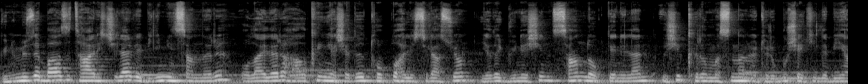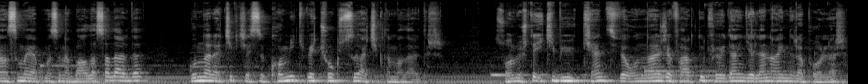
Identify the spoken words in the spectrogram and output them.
Günümüzde bazı tarihçiler ve bilim insanları olayları halkın yaşadığı toplu halüsinasyon ya da güneşin sandok denilen ışık kırılmasından ötürü bu şekilde bir yansıma yapmasına bağlasalar da bunlar açıkçası komik ve çok sığ açıklamalardır. Sonuçta iki büyük kent ve onlarca farklı köyden gelen aynı raporlar,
